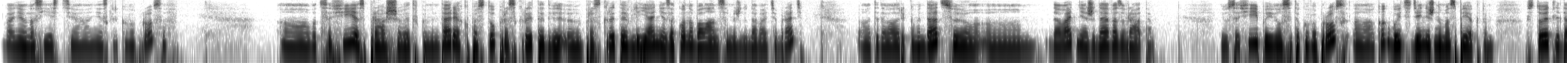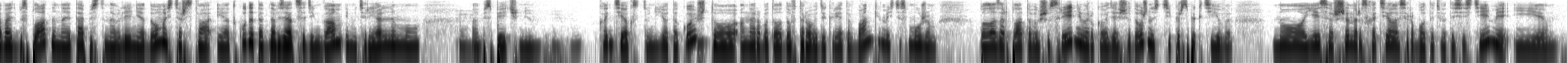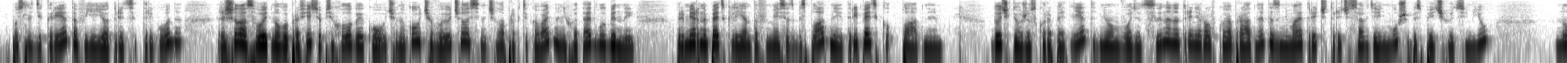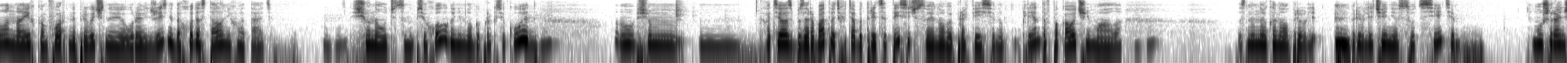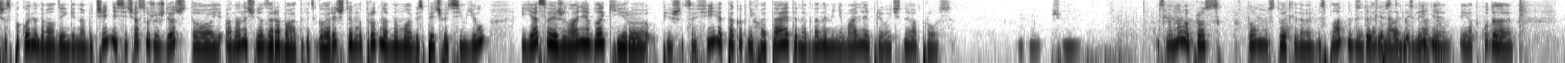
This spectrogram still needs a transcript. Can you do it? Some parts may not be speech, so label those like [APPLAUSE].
Ваня, у нас есть а, несколько вопросов. А, вот София спрашивает в комментариях к посту про скрытое, э, про скрытое влияние закона баланса между давать и брать. А, ты давала рекомендацию давать, не ожидая возврата. И у Софии появился такой вопрос, как быть с денежным аспектом? Стоит ли давать бесплатно на этапе становления до мастерства, и откуда тогда взяться деньгам и материальному обеспечению? Mm-hmm контекст у нее такой, что она работала до второго декрета в банке вместе с мужем, была зарплата выше среднего, руководящая должность и перспективы. Но ей совершенно расхотелось работать в этой системе, и после декрета в ее 33 года решила освоить новую профессию психолога и коуча. На коуча выучилась и начала практиковать, но не хватает глубины. Примерно 5 клиентов в месяц бесплатные и 3-5 платные. Дочке уже скоро 5 лет, днем водит сына на тренировку и обратно. Это занимает 3-4 часа в день. Муж обеспечивает семью, но на их комфортный, привычный уровень жизни дохода стало не хватать. Угу. Еще научится на психолога, немного практикует. Угу. Ну, в общем, хотелось бы зарабатывать хотя бы 30 тысяч в своей новой профессии, но клиентов пока очень мало. Угу. Основной канал [CLEARS THROAT] привлечения в соцсети — Муж раньше спокойно давал деньги на обучение, сейчас уже ждет, что она начнет зарабатывать. Говорит, что ему трудно одному обеспечивать семью, и я свои желания блокирую, пишет София, так как не хватает иногда на минимальные привычные вопросы. Угу. В общем, основной вопрос в том, стоит ли давать бесплатно на стоит ли давать бесплатно и откуда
